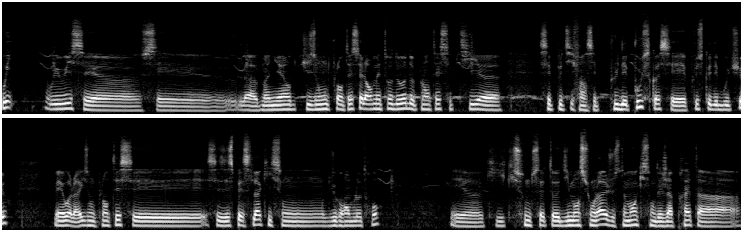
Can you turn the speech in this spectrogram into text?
Oui, oui, c'est euh, c'est euh, la manière qu'ils ont de planter, c'est leur méthode de planter ces petits, euh, ces petits, enfin c'est plus des pousses c'est plus que des boutures. Mais voilà, ils ont planté ces, ces espèces-là qui sont du grand bleutereau et euh, qui, sont de cette dimension-là, justement, qui sont déjà prêtes à,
